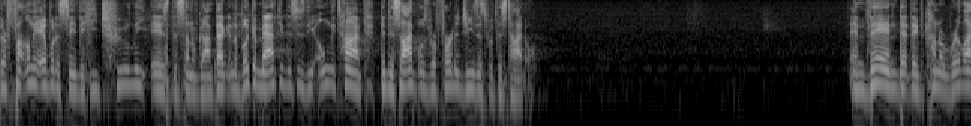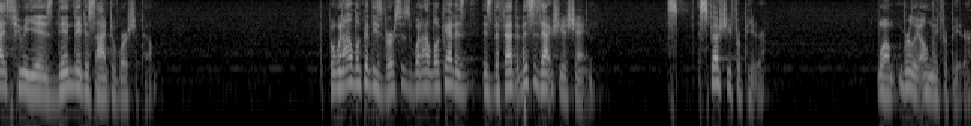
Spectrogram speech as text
they're finally able to see that he truly is the Son of God. In fact, in the book of Matthew, this is the only time the disciples refer to Jesus with this title. And then that they've kind of realized who he is, then they decide to worship him. But when I look at these verses, what I look at is, is the fact that this is actually a shame, especially for Peter. Well, really only for Peter.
